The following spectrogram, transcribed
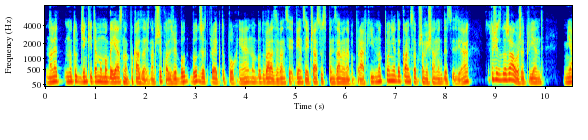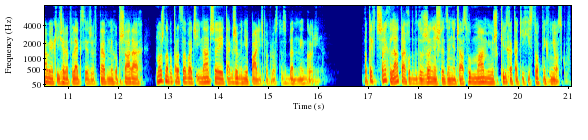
No ale no tu dzięki temu mogę jasno pokazać na przykład, że budżet projektu puchnie, no bo dwa razy więcej, więcej czasu spędzamy na poprawki, no po nie do końca przemyślanych decyzjach. I to się zdarzało, że klient miał jakieś refleksje, że w pewnych obszarach można popracować inaczej, tak żeby nie palić po prostu zbędnych godzin. Po tych trzech latach od wdrożenia śledzenia czasu mam już kilka takich istotnych wniosków.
